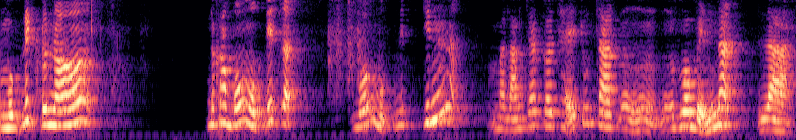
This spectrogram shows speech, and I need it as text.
mục đích của nó nó có bốn mục đích đó. Bốn mục đích chính đó, mà làm cho cơ thể chúng ta ừ, vô bệnh đó là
